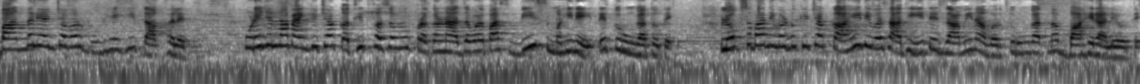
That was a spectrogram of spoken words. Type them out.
बांदल यांच्यावर गुन्हेही दाखल आहेत. पुणे जिल्हा बँकेच्या कथित फसवणूक प्रकरणात जवळपास वीस महिने ते तुरुंगात होते. लोकसभा निवडणुकीच्या काही दिवस आधी ते जामिनावर तुरुंगातनं बाहेर आले होते.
